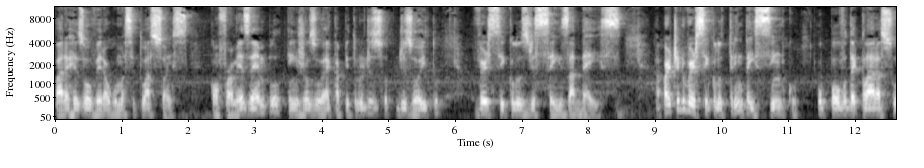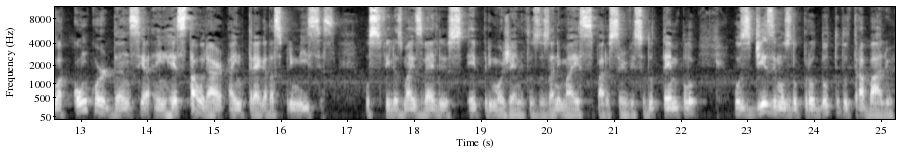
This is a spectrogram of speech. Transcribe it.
para resolver algumas situações, conforme exemplo em Josué capítulo 18, versículos de 6 a 10. A partir do versículo 35, o povo declara sua concordância em restaurar a entrega das primícias, os filhos mais velhos e primogênitos dos animais para o serviço do templo, os dízimos do produto do trabalho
